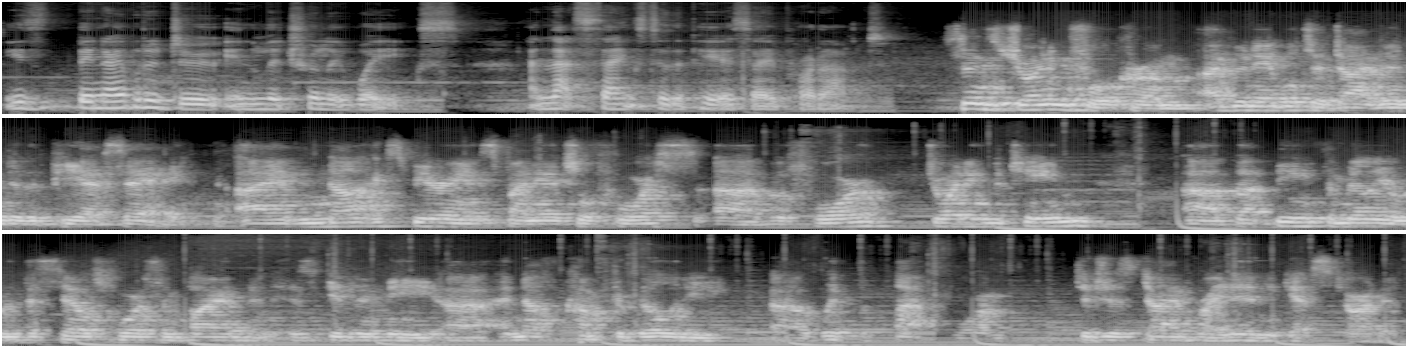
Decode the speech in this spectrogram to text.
He's been able to do in literally weeks, and that's thanks to the PSA product. Since joining FullCRM, I've been able to dive into the PSA. I have not experienced FinancialForce uh, before joining the team, uh, but being familiar with the Salesforce environment has given me uh, enough comfortability uh, with the platform to just dive right in and get started.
